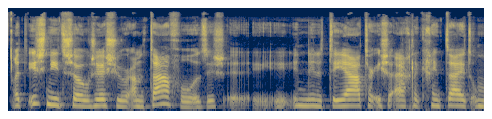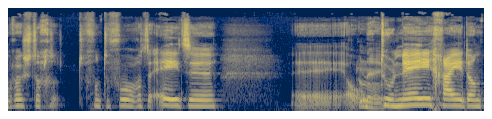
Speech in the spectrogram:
het is niet zo zes uur aan tafel. Het is, eh, in, in het theater is er eigenlijk geen tijd om rustig van tevoren te eten. Eh, op Nee. tournee ga je dan...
